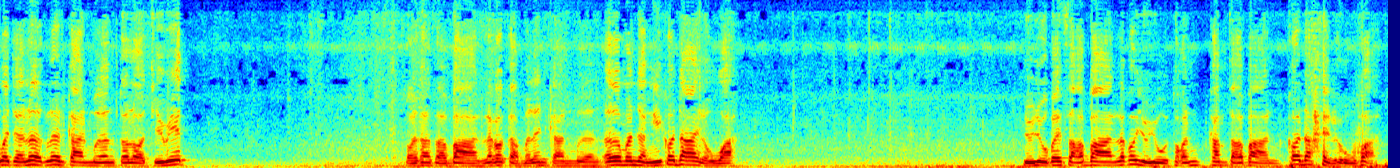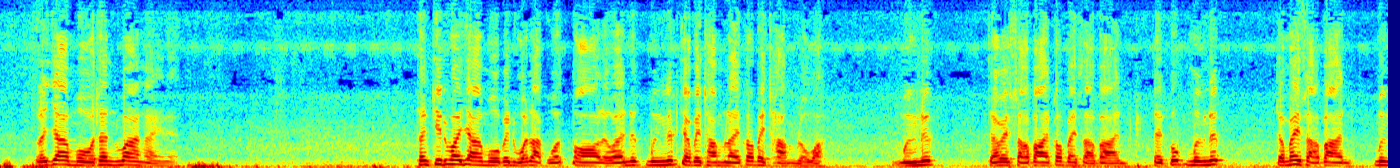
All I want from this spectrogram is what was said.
ว่าจะเลิกเล่นการเมืองตลอดชีวิตถอนคำสาบานแล้วก็กลับมาเล่นการเมือง เออ มันอย่างนี้ก็ได้เหรอวะ อยู่ๆไปสาบานแล้วก็อยู่ๆถอนคำสาบานก็ได้หรือวะแล้วย่าโมท่านว่าไงเนี่ยท่านคิดว่าย่าโมเป็นหัวหลักหัวตอเลยวะนึกมึงนึกจะไปทำอะไรก็ไปทำเหรอวะมึงนึกจะไปสาบานก็ไปสาบานแต่ปุ๊บมึงนึก จะไม่สาบานมึง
